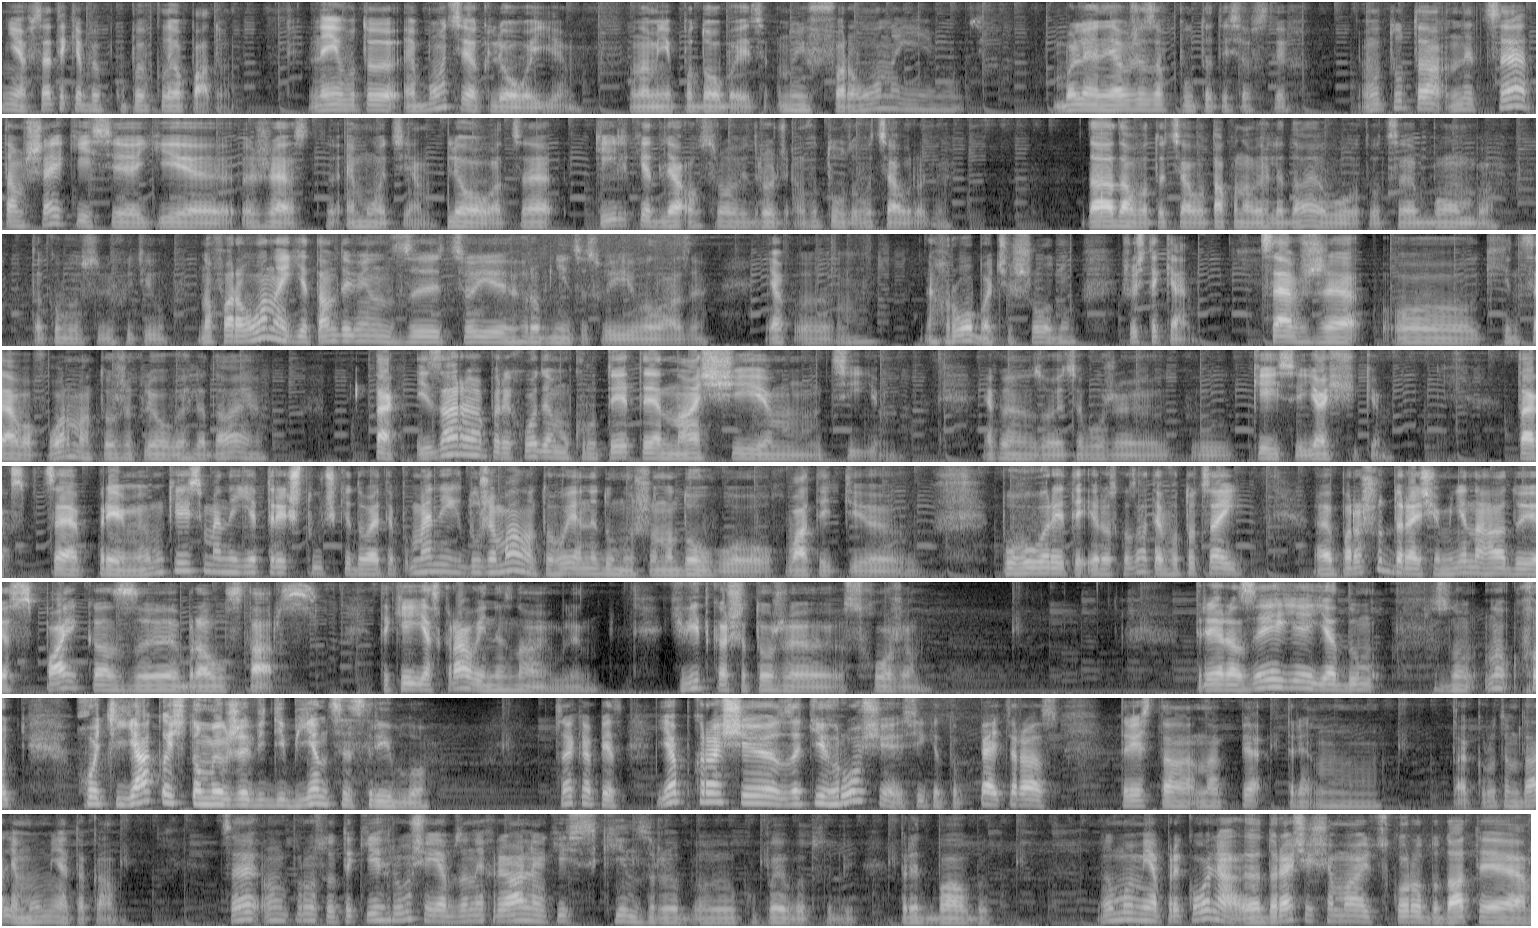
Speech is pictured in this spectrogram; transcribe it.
Ні, все-таки би купив Клеопатру. В неї от е, емоція кльова є. Вона мені подобається. Ну і фараона є емоції. Блін, я вже запутатися встиг. Ну тут не це, там ще якийсь е, є жест, емоція. Кльова, це тільки для острова відродження. Вот тут, оця вроді. Да-да, от оця, от так вона виглядає, от, оце бомба. Таку би собі хотів. На фараона є там, де він з цієї гробниці своєї вилазить. Як. Е, гроба чи що, ну, щось таке. Це вже о, кінцева форма, теж кльово виглядає. Так, і зараз переходимо крутити наші ці. Як вони називаються, боже, кейси, ящики. Так, це преміум кейс. У мене є три штучки. Давайте. У мене їх дуже мало, того я не думаю, що надовго хватить е, поговорити і розказати. От оцей е, парашут, до речі, мені нагадує спайка з Brawl Stars. Такий яскравий, не знаю, блін. Квітка ще теж схожа. Три рази є, я думаю. Знов, ну, хоч, хоч якось, то ми вже відіб'ємо це срібло. Це капець. Я б краще за ті гроші, скільки то 5 раз 300 на 5. 3, так, крутим далі, мумія така. Це ну, просто такі гроші, я б за них реально якийсь скін зроб, е, купив би собі, придбав би. Ну, мумія прикольна. Е, До речі, ще мають скоро додати.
